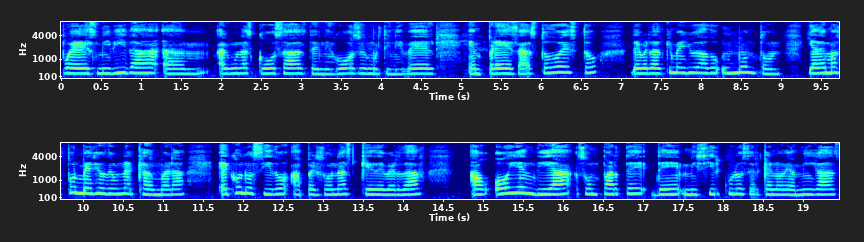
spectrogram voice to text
pues mi vida, algunas cosas de negocios, multinivel, empresas, todo esto de verdad que me ha ayudado un montón. Y además por medio de una cámara he conocido a personas que de verdad hoy en día son parte de mi círculo cercano de amigas,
